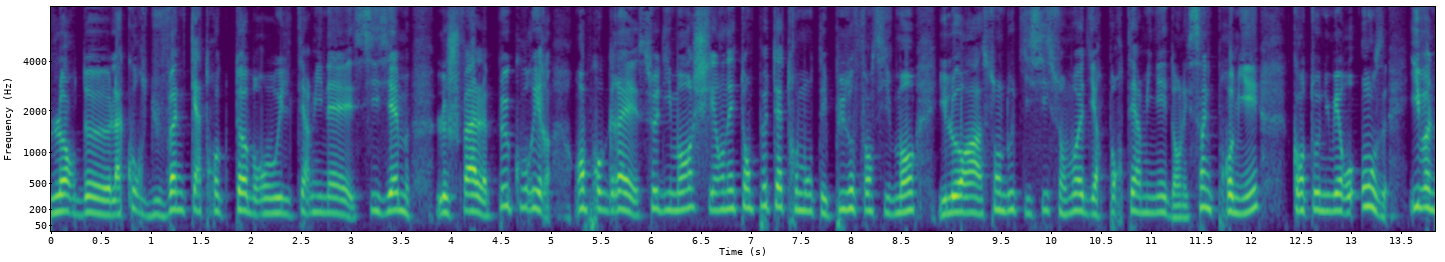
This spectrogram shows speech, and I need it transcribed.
lors de la course du 24 octobre où il terminait sixième. Le cheval peut courir en progrès ce dimanche et en étant peut-être monté plus offensivement, il aura sans doute ici son mot à dire pour terminer dans les cinq premiers. Quant au numéro 11, Evans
